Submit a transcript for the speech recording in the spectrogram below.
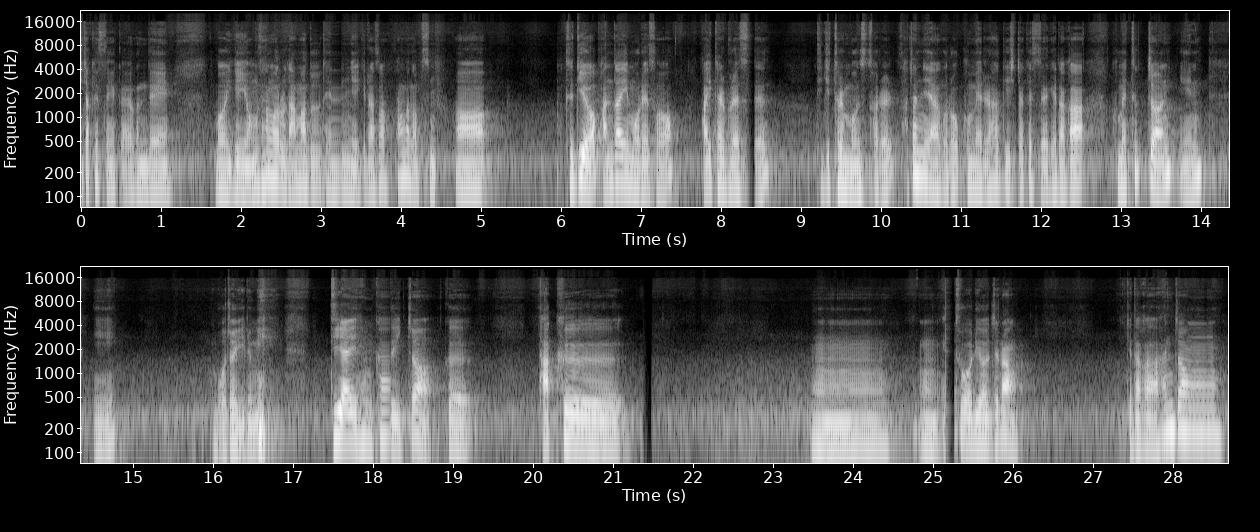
시작했으니까요. 근데 뭐 이게 영상으로 남아도 되는 얘기라서 상관없습니다. 어, 드디어 반다이몰에서 바이탈 브레스 디지털 몬스터를 사전 예약으로 구매를 하기 시작했어요. 게다가 구매 특전인 이 뭐죠 이름이 DIM 카드 있죠? 그 다크 음, 음, 에트 워리어즈랑 게다가 한정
